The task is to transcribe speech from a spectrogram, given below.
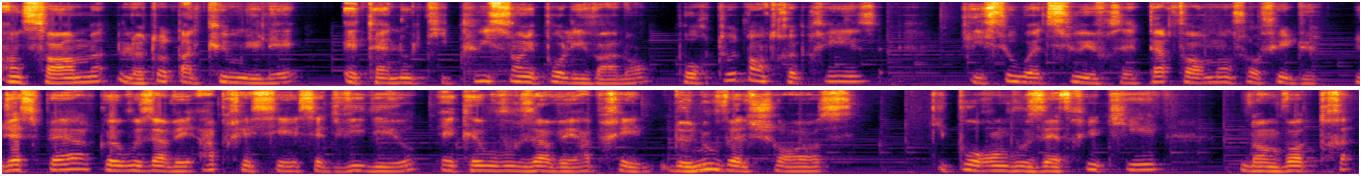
Ensemble, le total cumulé est un outil puissant et polyvalent pour toute entreprise qui souhaite suivre ses performances au temps. J'espère que vous avez apprécié cette vidéo et que vous avez appris de nouvelles choses qui pourront vous être utiles dans votre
